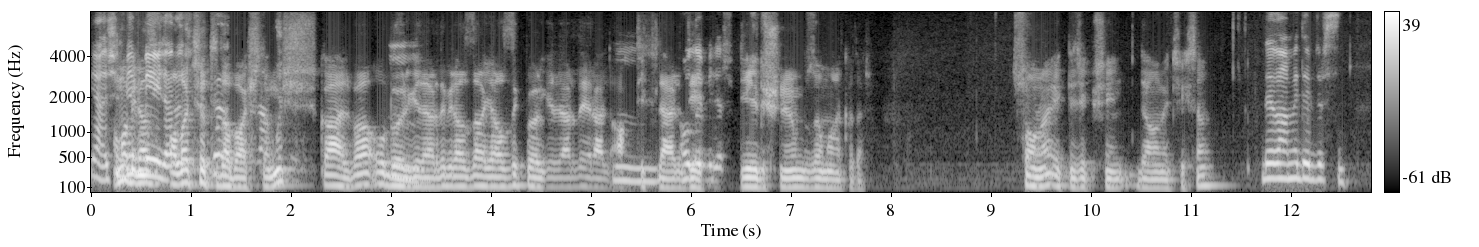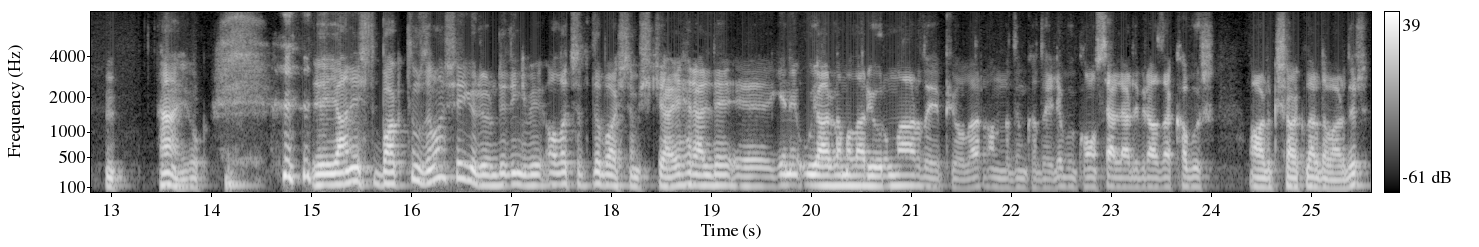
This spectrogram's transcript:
Yani şimdi Ama bir biraz mail Alaçatı'da başlamış. Galiba o Hmm. bölgelerde biraz daha yazlık bölgelerde herhalde Hmm, aktiflerdi olabilir. diye düşünüyorum bu zamana kadar. Sonra ekleyecek bir şeyin devam edeceksen. Devam edebilirsin. Ha yok. Ee, yani işte baktığım zaman şey görüyorum dediğin gibi Alaçatı'da başlamış hikaye. Herhalde e, gene uyarlamalar, yorumlar da yapıyorlar anladığım kadarıyla. Bu konserlerde biraz daha cover ağırlık şarkılar da vardır.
